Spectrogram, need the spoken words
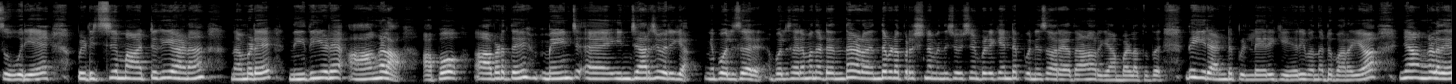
സൂര്യയെ പിടിച്ച് മാറ്റുകയാണ് നമ്മുടെ നിധിയുടെ ആങ്ങള. അപ്പോൾ അവിടുത്തെ മെയിൻ ഇൻചാർജ് വരിക പോലീസുകാരൻ. പോലീസുകാരൻ വന്നിട്ട് എന്താണോ എന്താ ഇവിടെ പ്രശ്നം? എന്ന് ചോദിച്ചപ്പോഴേക്കും എന്റെ പൊന്നു സാറേ അതാണ് അറിയാൻ പാടാത്തത് ദേ ഈ രണ്ട് പിള്ളേർ കയറി വന്നിട്ട് പറയുക ഞങ്ങളതേ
